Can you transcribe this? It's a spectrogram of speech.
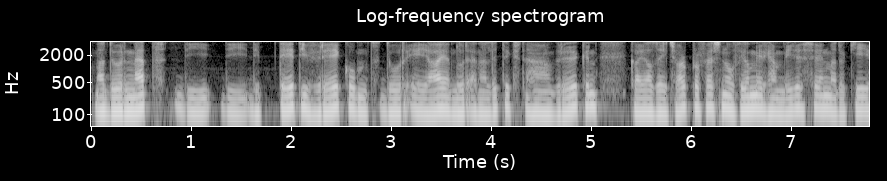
maar door net die, die, die tijd die vrijkomt door AI en door analytics te gaan gebruiken, kan je als HR-professional veel meer gaan bezig zijn met oké,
